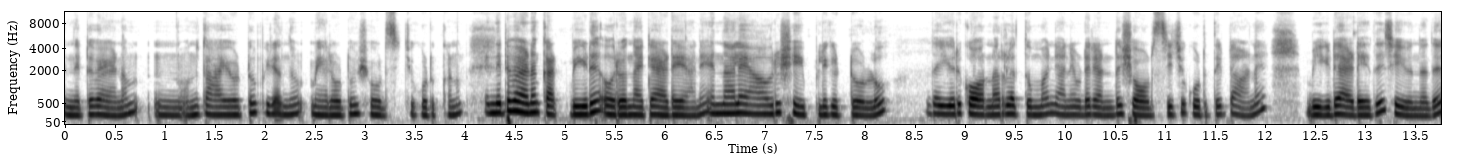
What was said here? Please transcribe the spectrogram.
എന്നിട്ട് വേണം ഒന്ന് താഴോട്ടും പിന്നെ ഒന്ന് മേലോട്ടും ഷോർട്ട് സ്റ്റിച്ച് കൊടുക്കണം. എന്നിട്ട് വേണം കട്ട് ബീഡ് ഓരോന്നായിട്ട് ആഡ് ചെയ്യാൻ എന്നാലേ ആ ഒരു ഷേപ്പിൽ കിട്ടുള്ളൂ. ഈ ഒരു കോർണറിലെത്തുമ്പോൾ ഞാനിവിടെ രണ്ട് ഷോർട്ട് സ്റ്റിച്ച് കൊടുത്തിട്ടാണ് ബീഡ് ആഡ് ചെയ്ത് ചെയ്യുന്നത്.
